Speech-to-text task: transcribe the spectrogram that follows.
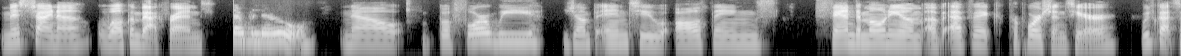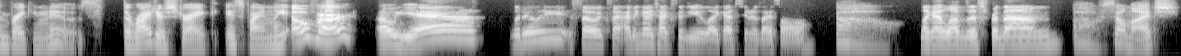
Miss China. Welcome back, friend. Hello, hello. Now, before we jump into all things fandomonium of epic proportions here, we've got some breaking news. The writer's strike is finally over. Oh yeah. Literally so excited. I think I texted you like as soon as I saw. Oh, Like I love this for them. oh, so much.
